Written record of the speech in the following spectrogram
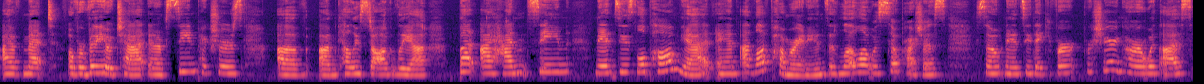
I have met over video chat and I've seen pictures of um, Kelly's dog Leah but I hadn't seen Nancy's little Pom yet and I love Pomeranians and Lola was so precious. So Nancy thank you for for sharing her with us.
